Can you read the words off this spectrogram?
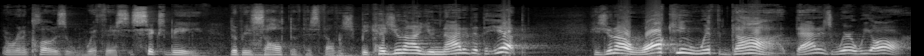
And we're going to close with this 6b, the result of this fellowship. Because you and I are united at the hip, because you and I are walking with God. That is where we are.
